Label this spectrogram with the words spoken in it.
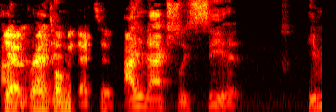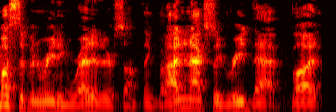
I Yeah, I Brad told me that too. I didn't actually see it. He must have been reading Reddit or something, but I didn't actually read that. But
